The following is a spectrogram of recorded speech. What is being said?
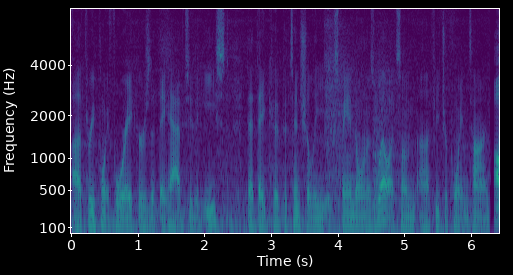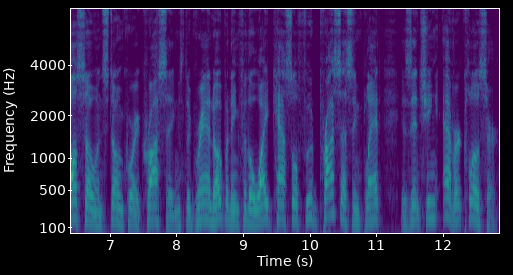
uh, 3.4 acres that they have to the east that they could potentially expand on as well at some uh, future point in time. Also in Stone Quarry Crossings, the grand opening for the White Castle food processing plant is inching ever closer.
